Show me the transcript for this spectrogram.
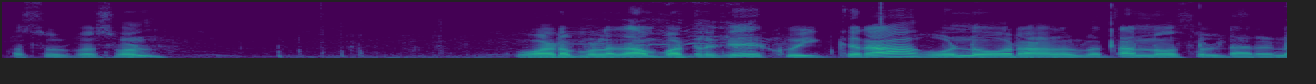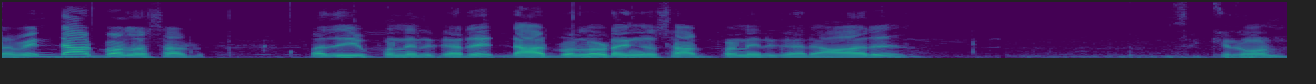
ஃபர்ஸ்ட் ஓவர் ஃபர்ஸ்ட் ஒன் உடம்புல தான் பட்டிருக்கு. குயிக்கராக ஒன்று ஓவர் ஆனல் பார்த்தா நோ சொல்லிட்டாரு நவீன். டாட் பாலில் ஸ்டார்ட் பதிவு பண்ணியிருக்காரு டாட் பாலோட இங்கே ஸ்டார்ட் பண்ணியிருக்காரு ஆறு. செகண்ட் ஒன்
